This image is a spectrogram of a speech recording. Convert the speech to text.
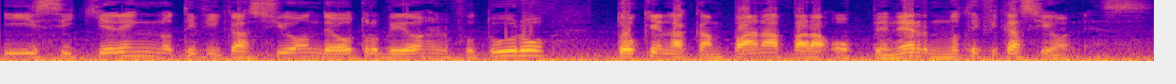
y si quieren notificación de otros videos en el futuro, toquen la campana para obtener notificaciones.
